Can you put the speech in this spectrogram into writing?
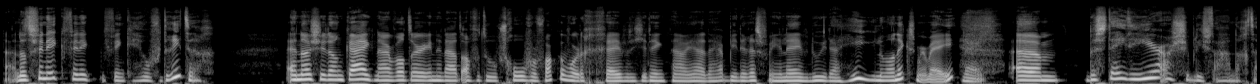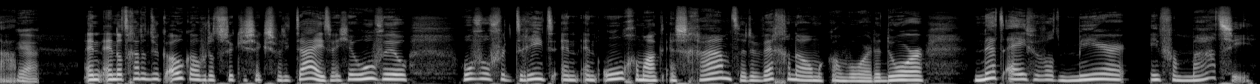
Nou, dat vind ik, vind ik, vind ik heel verdrietig. En als je dan kijkt naar wat er inderdaad af en toe op school voor vakken worden gegeven, dat je denkt, nou ja, daar heb je de rest van je leven, doe je daar helemaal niks meer mee. Nee. Ehm, besteed hier alsjeblieft aandacht aan. Ja. En, en dat gaat natuurlijk ook over dat stukje seksualiteit. Weet je, hoeveel, hoeveel verdriet en, en ongemak en schaamte er weggenomen kan worden door net even wat meer informatie.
